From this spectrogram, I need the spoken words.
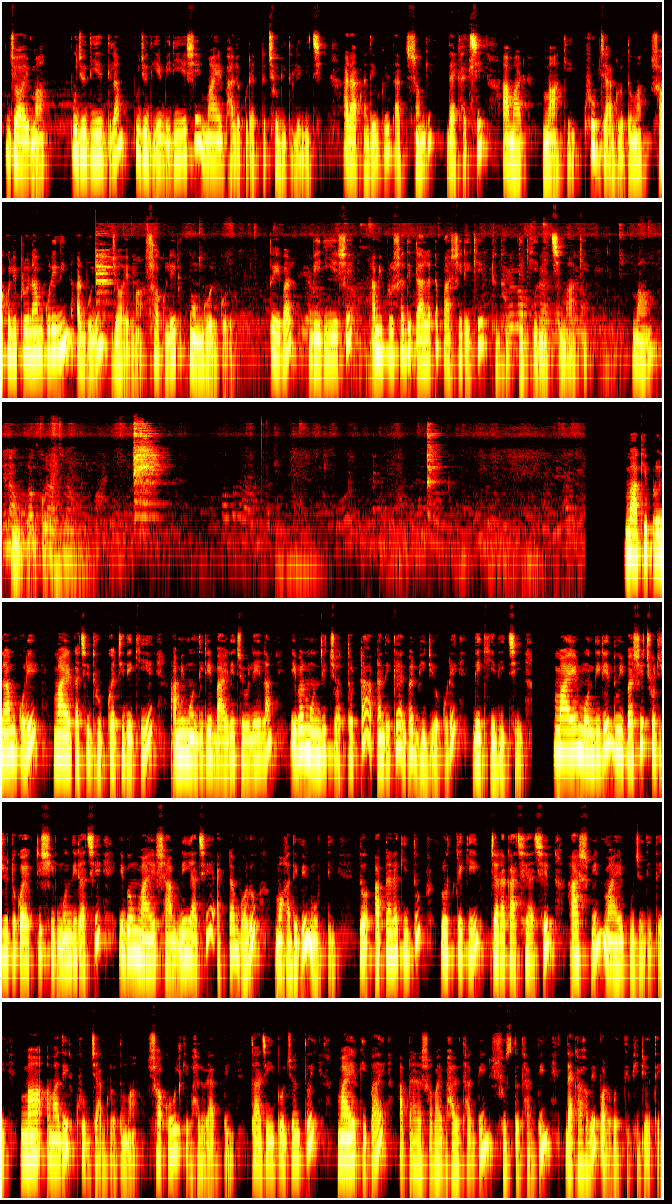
জয় মা। পুজো দিয়ে দিলাম। পুজো দিয়ে বেরিয়ে এসে মায়ের ভালো করে একটা ছবি তুলে নিচ্ছি। আর আপনাদেরকেও তার সঙ্গে দেখাচ্ছি। আমার মাকে খুব জাগ্রত মা। সকলে প্রণাম করে নিন আর বলুন, জয় মা। সকলের মঙ্গল করো। তো এবার বেরিয়ে এসে আমি প্রসাদের ডালাটা পাশে রেখে একটু ধূপ দেখিয়ে নিচ্ছি মাকে। মা মঙ্গল করো। মাকে প্রণাম করে মায়ের কাছে ধূপকাঠি দেখিয়ে আমি মন্দিরের বাইরে চলে এলাম। এবার মন্দির চত্বরটা আপনাদেরকে একবার ভিডিও করে দেখিয়ে দিচ্ছি। মায়ের মন্দিরে দুই পাশে ছোট ছোট কয়েকটি শিব মন্দির আছে এবং মায়ের সামনেই আছে একটা বড় মহাদেবের মূর্তি। তো আপনারা কিন্তু প্রত্যেকেই যারা কাছে আছেন আসবেন মায়ের পুজো দিতে। মা আমাদের খুব জাগ্রত মা। সকলকে ভালো রাখবেন। তো আজ এই পর্যন্তই। মায়ের কৃপায় আপনারা সবাই ভালো থাকবেন, সুস্থ থাকবেন। দেখা হবে পরবর্তী ভিডিওতে।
